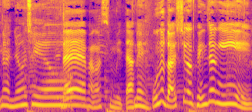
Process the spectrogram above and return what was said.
네, 안녕하세요. 네, 반갑습니다. 네. 오늘 날씨가 굉장히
